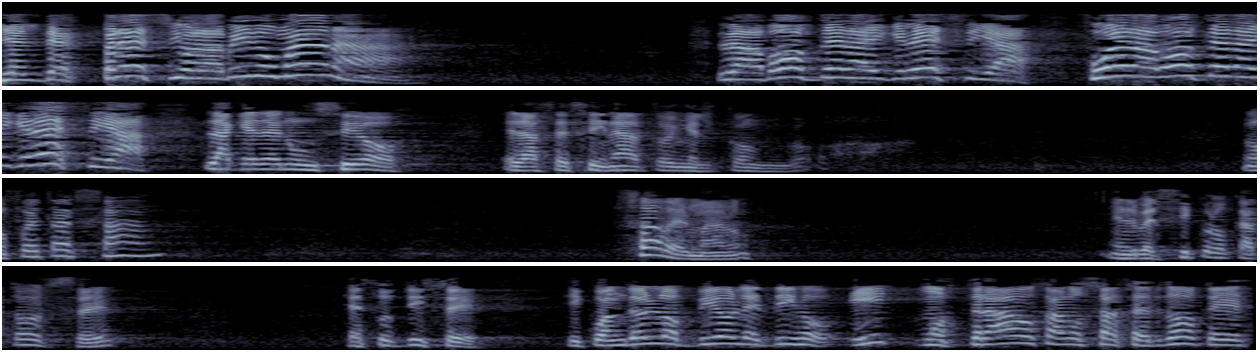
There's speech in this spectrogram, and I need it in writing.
y el desprecio a la vida humana. La voz de la iglesia, fue la voz de la iglesia la que denunció el asesinato en el Congo. ¿No fue Tarzán? ¿Sabe, hermano? En el versículo 14, Jesús dice, y cuando él los vio les dijo, id, mostraos a los sacerdotes,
